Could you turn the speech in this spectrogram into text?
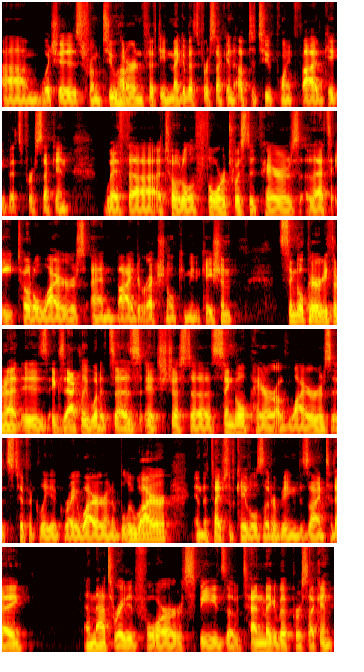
um, which is from 250 megabits per second up to 2.5 gigabits per second with uh, a total of four twisted pairs. That's eight total wires and bi-directional communication. Single pair Ethernet is exactly what it says. It's just a single pair of wires. It's typically a gray wire and a blue wire in the types of cables that are being designed today. And that's rated for speeds of 10 megabit per second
